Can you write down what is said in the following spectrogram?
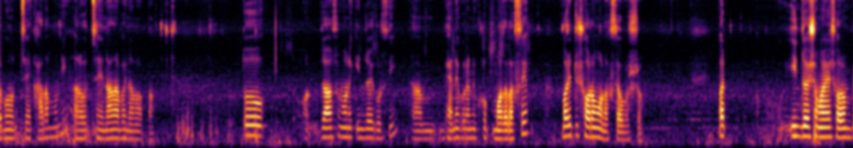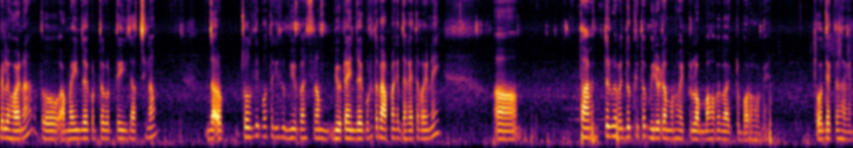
এবং হচ্ছে খালামণি আর হচ্ছে নানা ভাই, নানা আপা। তো যাওয়ার সময় অনেক এনজয় করছি। ভ্যানে করে খুব মজা লাগছে বাট একটু সরমও লাগছে অবশ্য। বাট এনজয় সময় সরম পেলে হয় না, তো আমরা এনজয় করতে করতেই যাচ্ছিলাম। যা চলতি পথে কিছু ভিউ পাচ্ছিলাম ভিউটা এনজয় করতে, তবে আপনাকে দেখাইতে পারি নাই। তো আমি আন্তরিকভাবে দুঃখিত, ভিডিওটা মনে হয় একটু লম্বা হবে বা একটু বড় হবে। তো দেখতে থাকেন।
